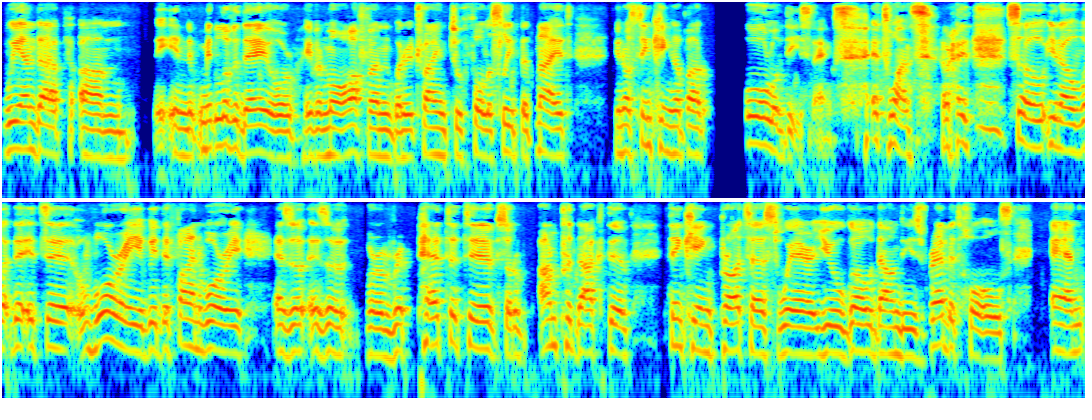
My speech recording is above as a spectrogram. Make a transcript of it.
we end up um, in the middle of the day or even more often when we're trying to fall asleep at night, you know, thinking about all of these things at once, right? So you know, it's a worry. We define worry as a as a, a repetitive, sort of unproductive thinking process where you go down these rabbit holes and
